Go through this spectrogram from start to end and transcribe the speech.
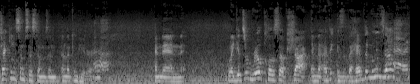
checking some systems in, in the computer, Uh-huh. and then like it's a real close up shot, and the, I think is it the head that moves The out? head.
